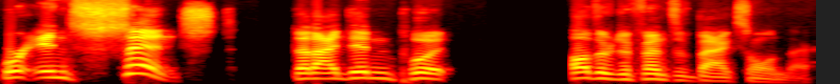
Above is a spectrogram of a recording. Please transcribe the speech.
were incensed that I didn't put other defensive backs on there.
